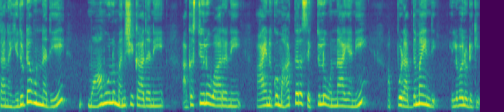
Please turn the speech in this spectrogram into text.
తన ఎదుట ఉన్నది మామూలు మనిషి కాదని అగస్త్యులు వారని ఆయనకు మహత్తర శక్తులు ఉన్నాయని అప్పుడు అర్థమైంది ఇల్వలుడికి.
